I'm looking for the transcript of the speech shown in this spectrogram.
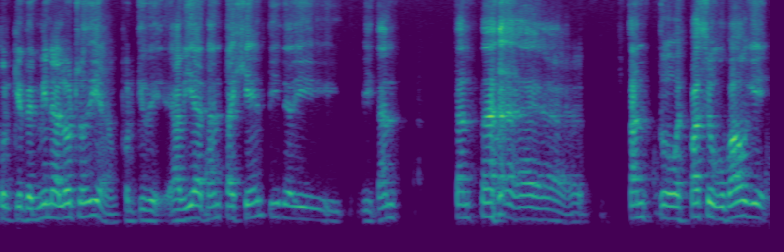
porque termina el otro día, porque de- había tanta gente y, y- y tan, tanta, tanto espacio ocupado que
